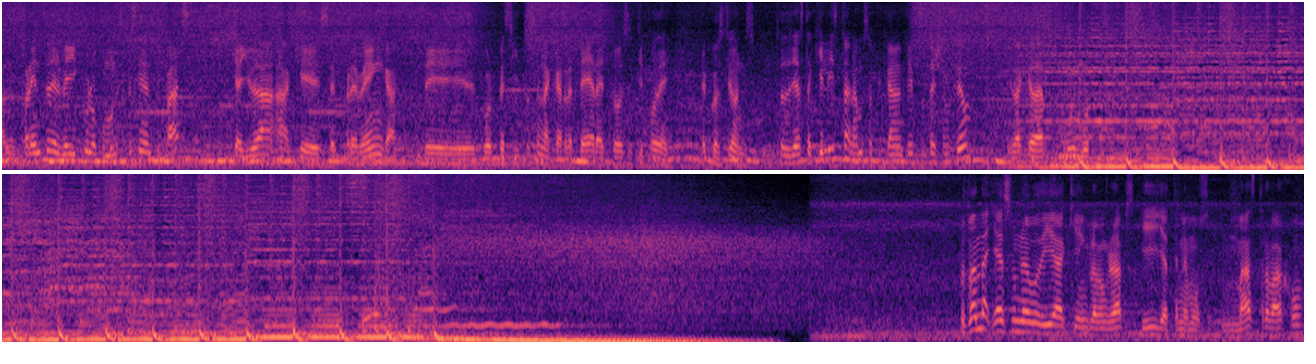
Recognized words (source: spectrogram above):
al frente del vehículo como una especie de antifaz que ayuda a que se prevenga de golpecitos en la carretera y todo ese tipo de, de cuestiones. Entonces ya está aquí lista, le vamos a aplicar el Paint Protection Film y va a quedar muy, muy Pues banda, ya es un nuevo día aquí en Globe Grabs y ya tenemos más trabajo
